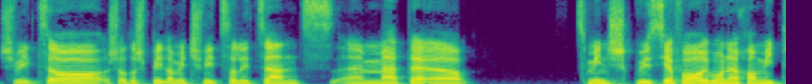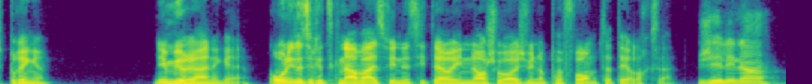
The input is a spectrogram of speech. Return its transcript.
Schweizer, schon der Spieler mit Schweizer Lizenz ähm, hat er zumindest gewisse Erfahrung, die er kann mitbringen kann. Ihm würde ich einen geben. Ohne dass ich jetzt genau weiß, wie er seit er in Nashua ist, wie er performt hat, ehrlich gesagt. Jelina.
